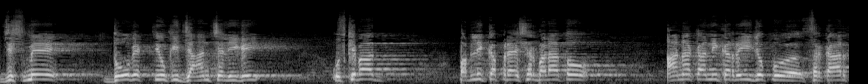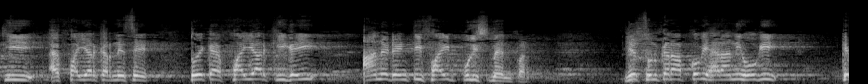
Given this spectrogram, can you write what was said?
जिसमें दो व्यक्तियों की जान चली गई। उसके बाद पब्लिक का प्रेशर बढ़ा तो आनाकानी कर रही जो सरकार थी एफआईआर करने से तो एक एफआईआर की गई अनआइडेंटिफाइड पुलिसमैन पर। यह सुनकर आपको भी हैरानी होगी कि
